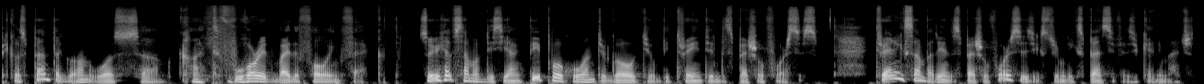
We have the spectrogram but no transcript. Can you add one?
because pentagon was uh, kind of worried by the following fact so you have some of these young people who want to go to be trained in the special forces. Training somebody in the special forces is extremely expensive, as you can imagine.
